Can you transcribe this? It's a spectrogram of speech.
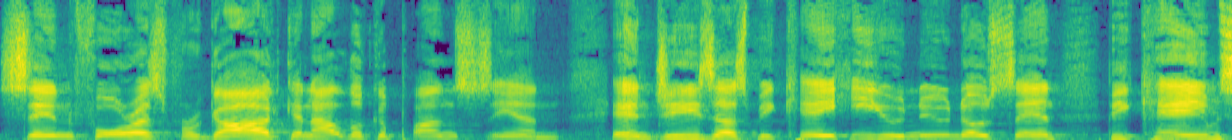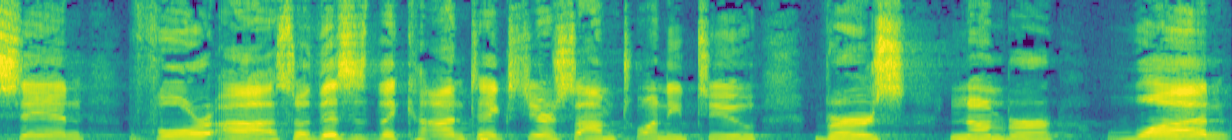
sin for us, for God cannot look upon sin. And Jesus became, he who knew no sin, became sin for us. So this is the context here, Psalm 22, verse number 1.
